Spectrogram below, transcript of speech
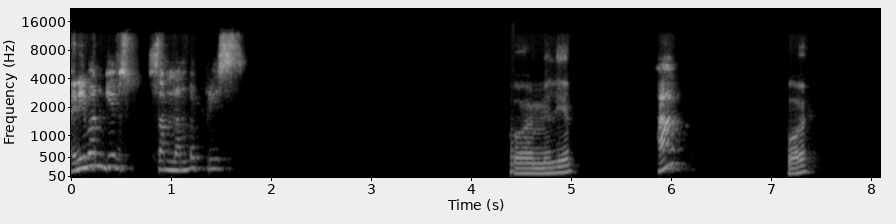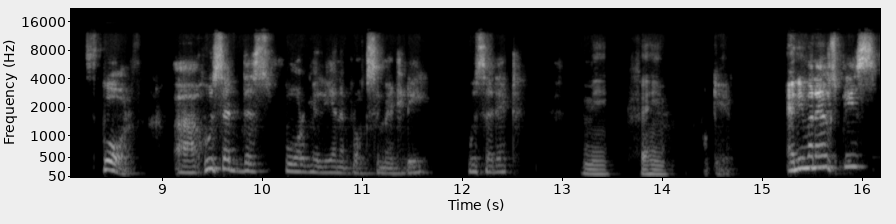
anyone gives some number please 4 million huh 4 Four. Uh, who said this four million approximately? Who said it? Me, Fahim. Okay. Anyone else, please?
